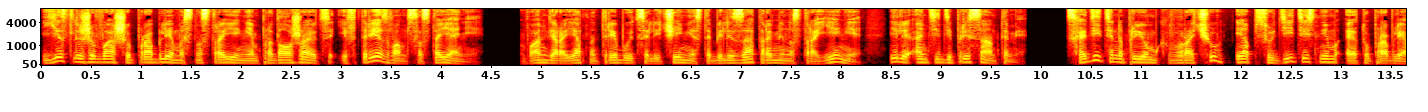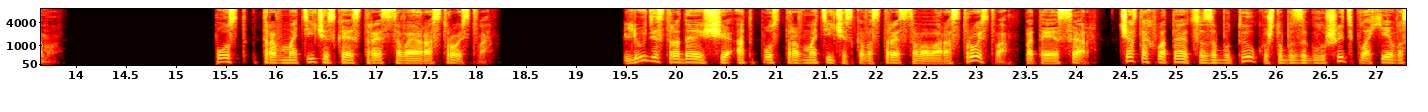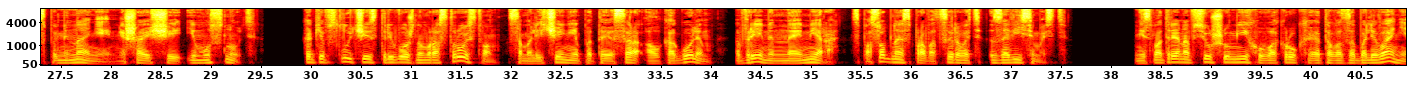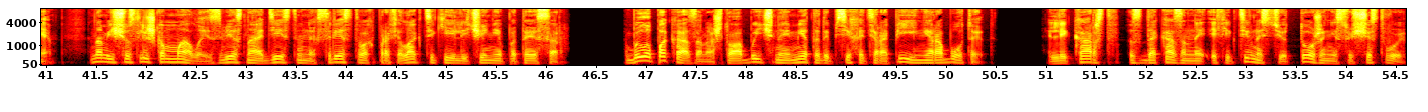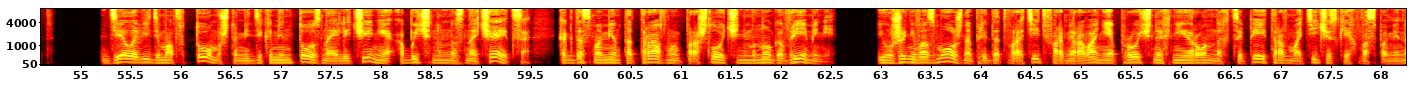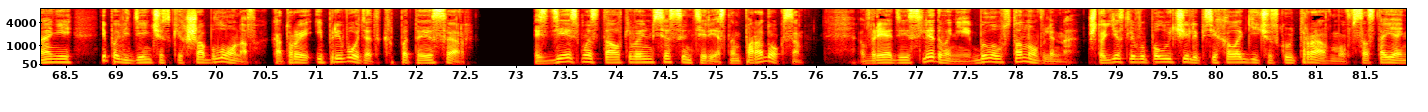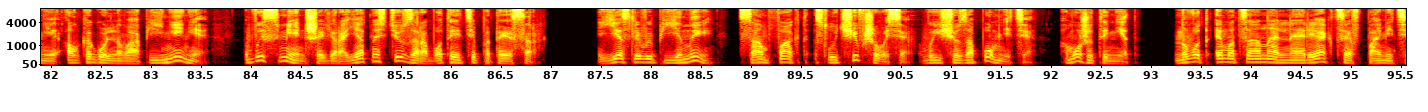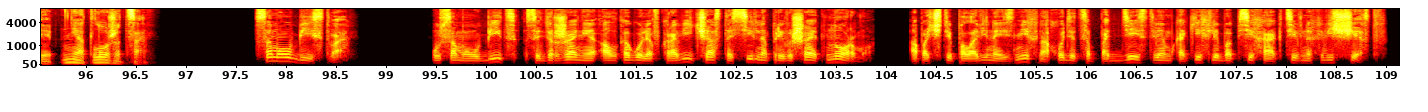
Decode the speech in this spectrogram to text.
Если же ваши проблемы с настроением продолжаются и в трезвом состоянии, вам, вероятно, требуется лечение стабилизаторами настроения или антидепрессантами. Сходите на прием к врачу и обсудите с ним эту проблему. Посттравматическое стрессовое расстройство Люди, страдающие от посттравматического стрессового расстройства, ПТСР, часто хватаются за бутылку, чтобы заглушить плохие воспоминания, мешающие им уснуть. Как и в случае с тревожным расстройством, самолечение ПТСР алкоголем – временная мера, способная спровоцировать зависимость. Несмотря на всю шумиху вокруг этого заболевания, нам еще слишком мало известно о действенных средствах профилактики и лечения ПТСР. Было показано, что обычные методы психотерапии не работают. Лекарств с доказанной эффективностью тоже не существует. Дело, видимо, в том, что медикаментозное лечение обычно назначается, когда с момента травмы прошло очень много времени, и уже невозможно предотвратить формирование прочных нейронных цепей травматических воспоминаний и поведенческих шаблонов, которые и приводят к ПТСР. Здесь мы сталкиваемся с интересным парадоксом. В ряде исследований было установлено, что если вы получили психологическую травму в состоянии алкогольного опьянения, вы с меньшей вероятностью заработаете ПТСР. Если вы пьяны, сам факт случившегося вы еще запомните, а может и нет. Но вот эмоциональная реакция в памяти не отложится. Самоубийство. У самоубийц содержание алкоголя в крови часто сильно превышает норму, а почти половина из них находится под действием каких-либо психоактивных веществ.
